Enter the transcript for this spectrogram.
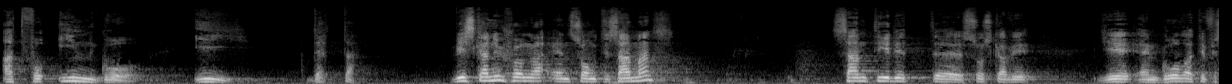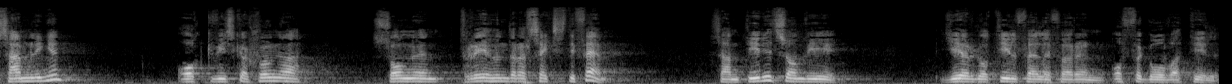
Att få ingå i detta. Vi ska nu sjunga en sång tillsammans. Samtidigt eh, så ska vi ge en gåva till församlingen och vi ska sjunga sången 365 samtidigt som vi ger då tillfälle för en offergåva till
